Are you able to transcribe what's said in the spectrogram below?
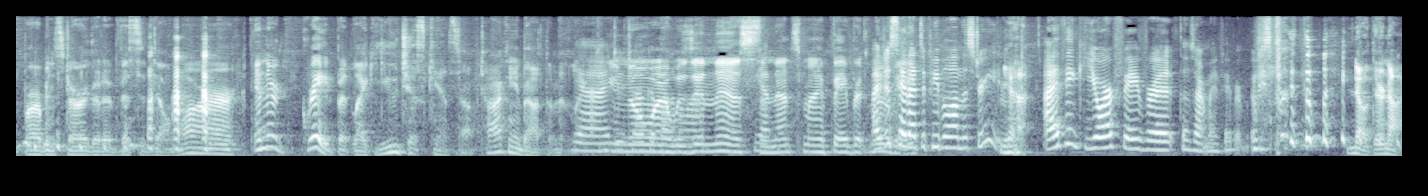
Barb and Star go to Vista Del Mar. And they're great, but like you just can't stop talking about them. And, like, Yeah, I you know I was in this, and that's my favorite movie. I just say that to people on the street. Yeah. I think your favorite. Those aren't my favorite movies, by the way. No, they're not.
